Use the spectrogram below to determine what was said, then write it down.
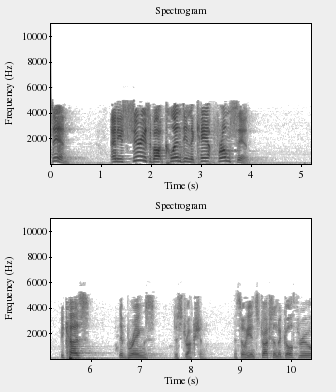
sin. And He's serious about cleansing the camp from sin. Because it brings destruction. And so He instructs them to go through,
